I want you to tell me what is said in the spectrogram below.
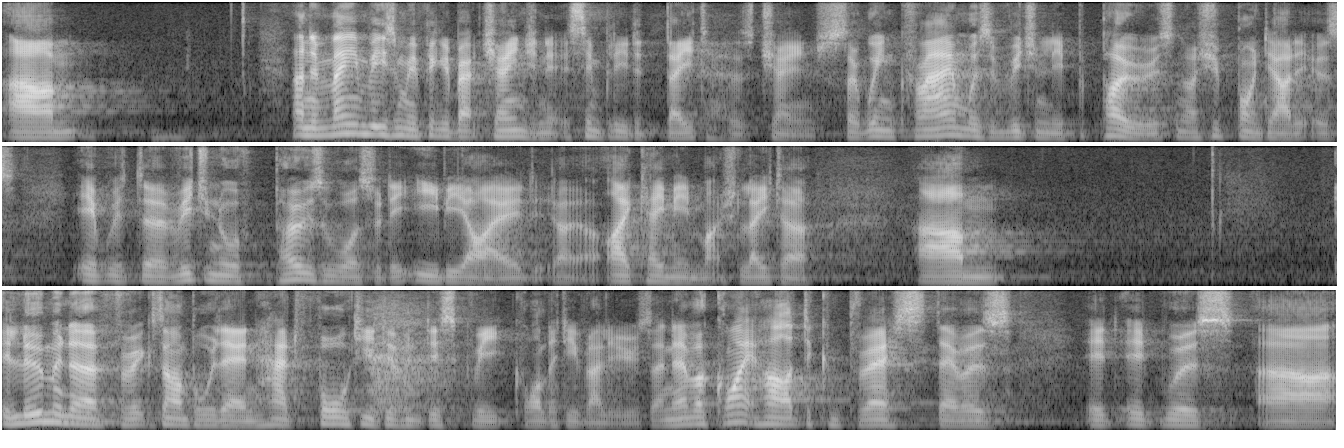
Um, and the main reason we're thinking about changing it is simply the data has changed. So when CRAM was originally proposed, and I should point out it was, it was the original proposal was for the EBI. I came in much later. Um, Illumina, for example, then had 40 different discrete quality values, and they were quite hard to compress. There was, it, it was uh,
